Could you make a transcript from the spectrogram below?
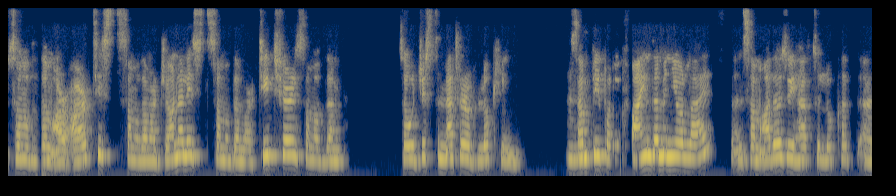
some of them are artists, some of them are journalists, some of them are teachers, some of them. So just a matter of looking Mm-hmm. Some people you find them in your life, and some others you have to look at uh,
